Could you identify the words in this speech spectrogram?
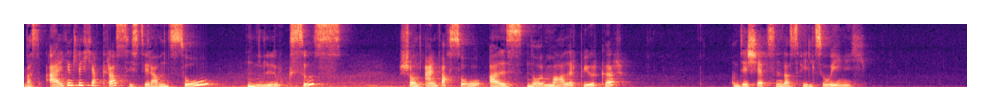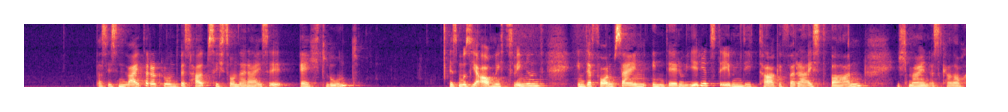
Was eigentlich ja krass ist, wir haben so einen Luxus, schon einfach so als normaler Bürger und wir schätzen das viel zu wenig. Das ist ein weiterer Grund, weshalb sich so eine Reise echt lohnt. Es muss ja auch nicht zwingend in der Form sein, in der wir jetzt eben die Tage verreist waren. Ich meine, es kann auch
